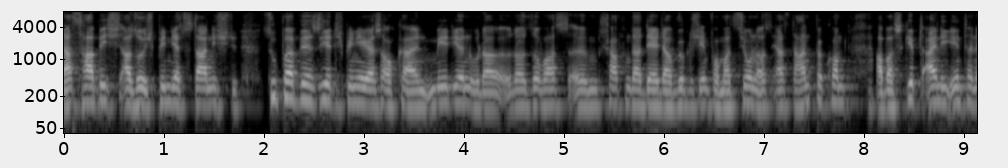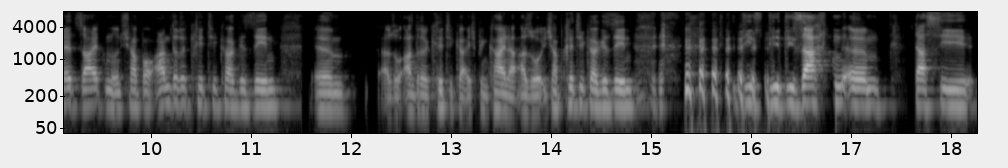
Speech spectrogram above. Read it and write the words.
Das habe ich, also ich bin jetzt da nicht superversiert, ich bin ja jetzt auch kein Medien- oder, oder sowas ähm, Schaffender, der da wirklich Informationen aus erster Hand bekommt. Aber es gibt einige Internetseiten und ich habe auch andere Kritiker gesehen, ähm, also andere Kritiker, ich bin keiner, also ich habe Kritiker gesehen, die, die, die, sagten, ähm, dass sie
